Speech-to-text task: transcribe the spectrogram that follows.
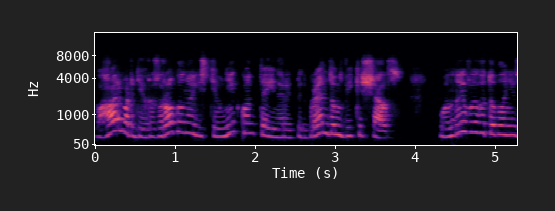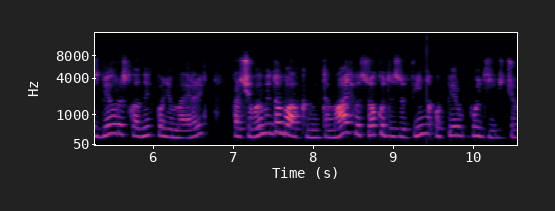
В Гарварді розроблено їстівні контейнери під брендом Vicky Shells. Вони виготовлені з біорозкладних полімерів, харчовими добавками та мають високу дозофільну опір воді, що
